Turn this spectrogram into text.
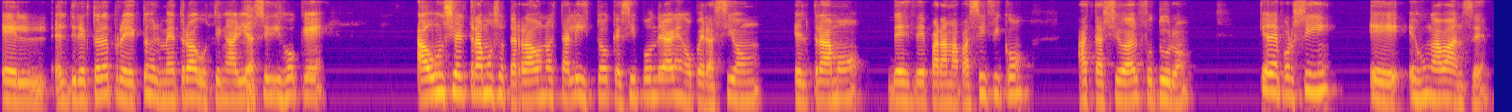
el, el, director de proyectos del metro, Agustín Arias, sí dijo que aún si el tramo soterrado no está listo, que sí pondrían en operación el tramo desde Panamá Pacífico hasta Ciudad del Futuro que de por sí eh, es un avance.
